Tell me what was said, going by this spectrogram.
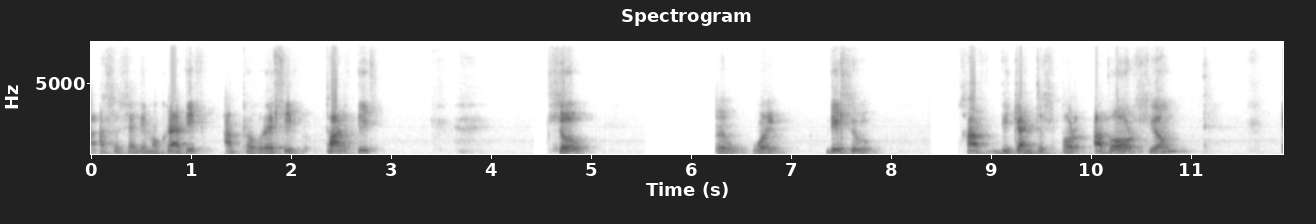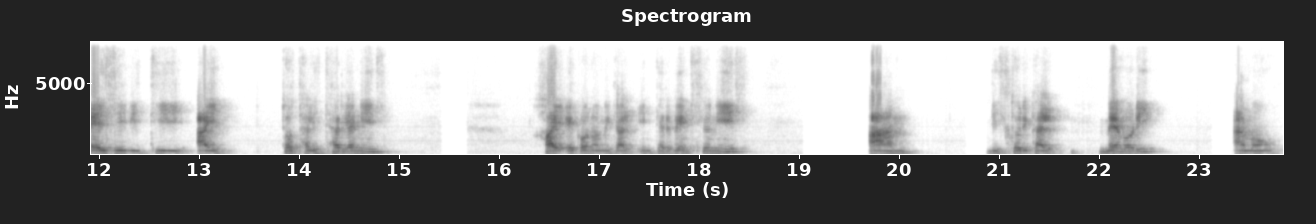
a social democratic and progressive parties. So, uh, well, they should have begun to support abortion, LGBTI totalitarianism, high economical interventionism, and the historical memory, among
